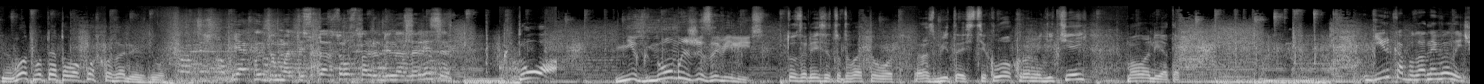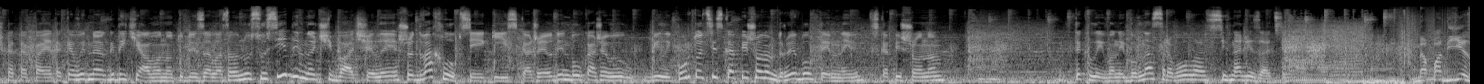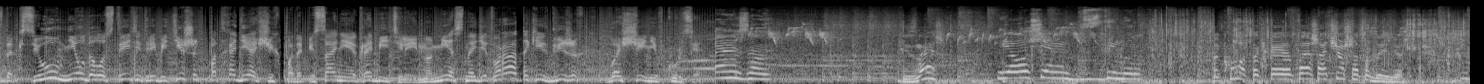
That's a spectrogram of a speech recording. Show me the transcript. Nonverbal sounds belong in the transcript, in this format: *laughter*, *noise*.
Вот вот этого окошко залезли. вот. Як ви думаєте, сюди взросла людина залізе? Не гномы же завелись. Кто залезет вот в это вот разбитое стекло, кроме детей, малолеток? Дірка була невеличка така, таке видно, як дитя воно туди залазило. Ну, сусіди вночі бачили, що два хлопці якісь, каже. Один був, каже, в білій куртоці з капішоном, другий був темний з капішоном. Втекли вони, бо в нас работала сигналізація. На подъездах к селу мне удалось встретить ребятишек, подходящих под описание грабителей, но местная детвора о таких движах вообще не в курсе. Я не знаю. Не знаешь? Я вообще не з Димира. Так вот, так а что ж оттуда идешь?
